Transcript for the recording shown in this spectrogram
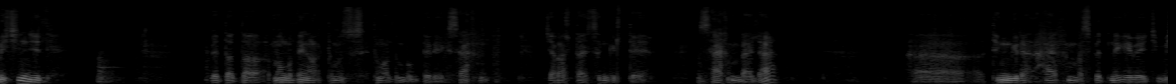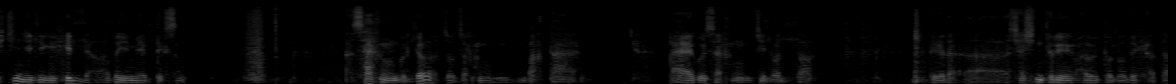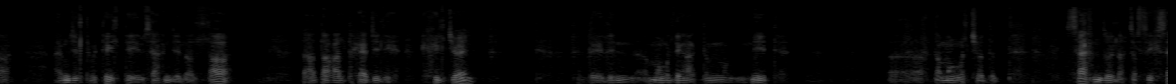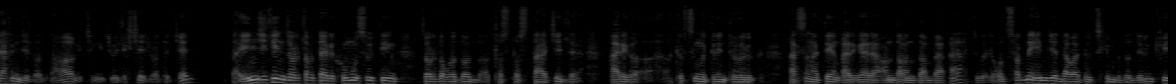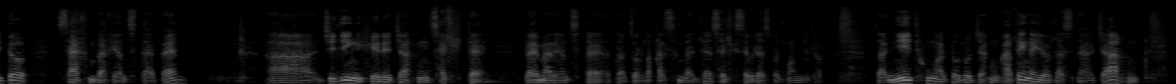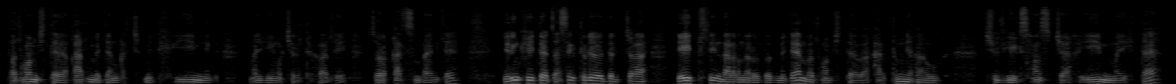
мэчин жил бид одоо Монголын ард түмэн сүсгтэн олон бүгдээрээ их сайхан жаргалтай сэнгэлтэй сайхан байлаа. Аа тэнгэр хайрхан бас биднийг ивэж мэчин жилийг хэл олон юм ярьдагсан. Сайхан өнгөрлөө зүү зурхан багтаа гайгүй сайхан жил боллоо. Тэгээд шашин төрийн хувьд бол их одоо амжилт бүтээлтэй юм сайхан жил боллоо. За одоо гал дахиад жил эхэлж байна. Тэгээд энэ Монголын ард түмэн нийт одоо монголчуудад сайхан зүйл авчирсан их сайхан жил болно гэж ингэж үлэгчээж бодож байна. За энэ жилийн зурлага дээр хүмүүсүүдийн зурлага бол тус тусдаа жил гариг төрсөн өдрийн төөрөг гарсан адын гаригаар ондоо ондоо байгаа. Зүгээр улс орны хэмжээнд аваад үзэх юм бол ерөнхийдөө сайхан байх янзтай байна. А жилийн ихээрээ жаахан салхитай баймаар янзтай одоо зурлаг гарсан байлаа. Салхи савраас болгоомжлоо. За нийт хүн ард бол жаахан галын аюулаас жаахан болгоомжтой гал мэлэн гарч мэдэх ийм нэг маягийн учрал тохиолын зураг гарсан байна лээ. Ерөнхийдөө засаг төрөө өдөрж байгаа дээдлийн дарга нар бол нэлээд болгоомжтой байх ард түмнийхээ үг шүлгийг сонсож явах ийм маягтай.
